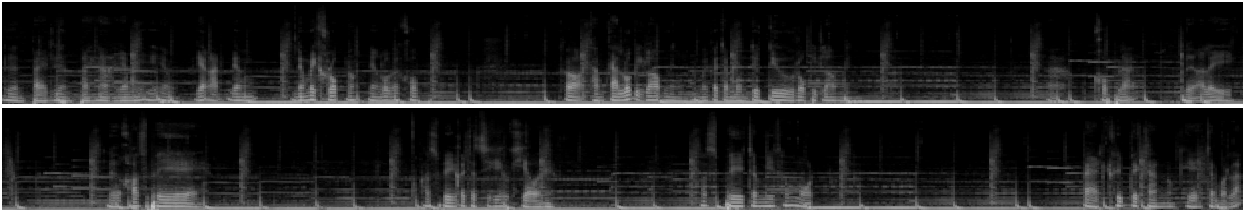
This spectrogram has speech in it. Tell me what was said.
เลื่อนไปเลื่อนไปอะยังไม่ยังยังอัดยังยังไม่ครบเนาะยังลบไม่ครบ ก็ทำการลบอีกรอบหนึ่งมันก็จะหมุนติ้วๆลบอีกรอบหนึ่งอ่าครบแล้วเหลืออะไรอีก เหลือคอสเพย์คอสเพย์ก็จะสีเขียวๆเนี่ยคอสเพย์จะมีทั้งหมด 8 คลิปด้วยกัน โอเค จะหมดละ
